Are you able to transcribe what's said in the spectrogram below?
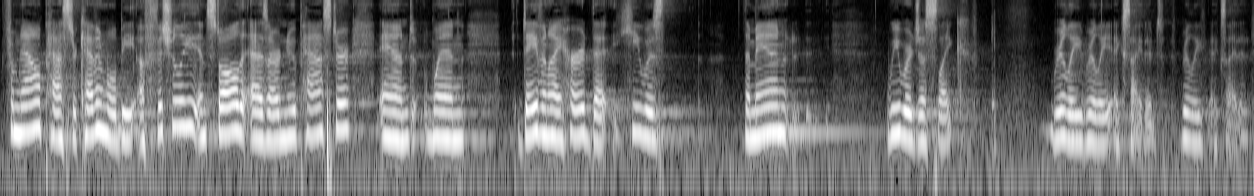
from now, Pastor Kevin will be officially installed as our new pastor. And when Dave and I heard that he was the man, we were just like really, really excited, really excited.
